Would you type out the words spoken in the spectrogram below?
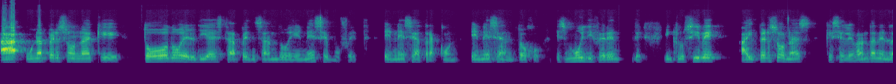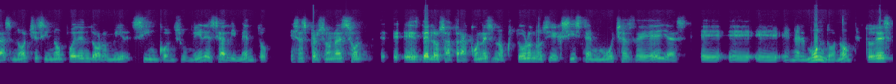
a una persona que todo el día está pensando en ese buffet, en ese atracón, en ese antojo. Es muy diferente. Inclusive hay personas que se levantan en las noches y no pueden dormir sin consumir ese alimento. Esas personas son, e, e, es de los atracones nocturnos y existen muchas de ellas eh, eh, eh, en el mundo, ¿no? Entonces,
